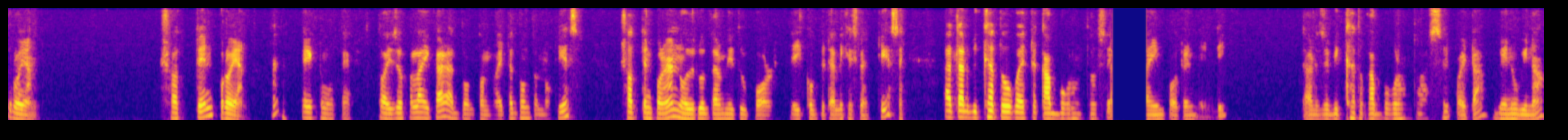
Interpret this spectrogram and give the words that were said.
প্রয়াণ। সত্যেন প্রয়াণ হ্যাঁ? একটু মতে তয়জফলা ইকার আর দন্তন্য। এটা দন্তন্য, ঠিক আছে? সত্যেন প্রয়াণ নজরুল তার মৃত্যুর পর এই কবিতাটা লিখেছিলেন, ঠিক আছে? আর তার বিখ্যাত কয়েকটা কাব্যগ্রন্থ হচ্ছে ইম্পর্টেন্ট মেনলি তার যে বিখ্যাত কাব্যগ্রন্থ আছে কয়টা? বেনু বিনা,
